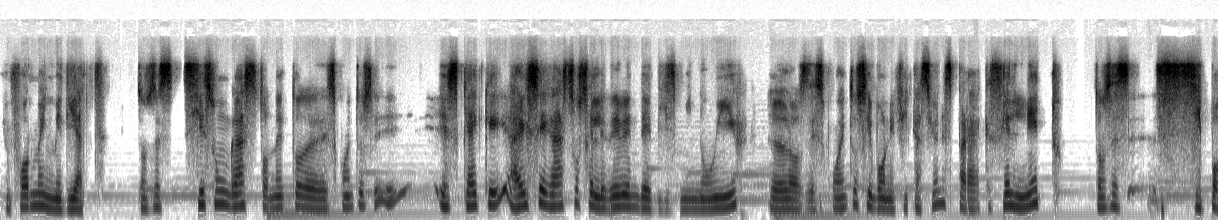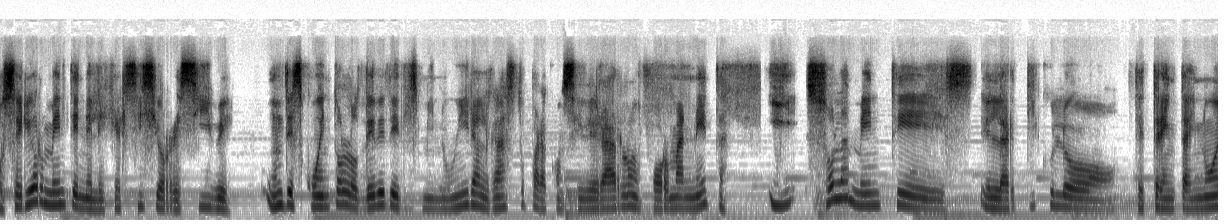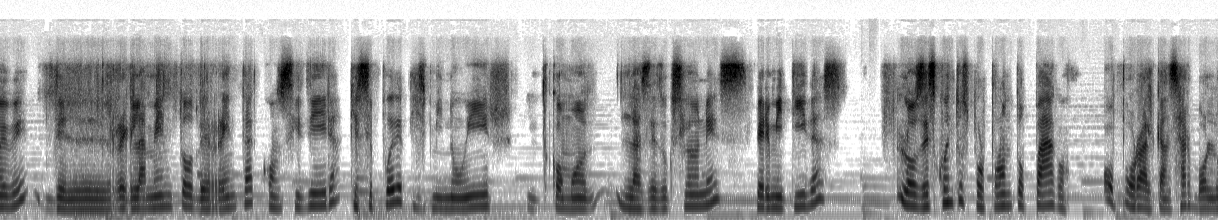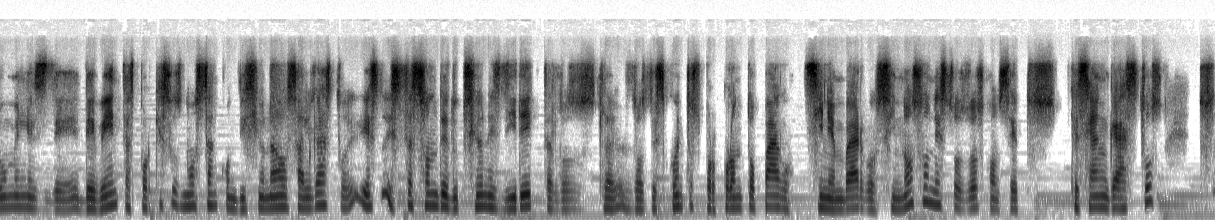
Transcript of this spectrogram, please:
en forma inmediata. Entonces, si es un gasto neto de descuentos, eh, es que, hay que a ese gasto se le deben de disminuir los descuentos y bonificaciones para que sea el neto. Entonces, si posteriormente en el ejercicio recibe un descuento, lo debe de disminuir al gasto para considerarlo en forma neta. Y solamente el artículo de 39 del reglamento de renta considera que se puede disminuir como las deducciones permitidas los descuentos por pronto pago o por alcanzar volúmenes de, ventas, porque esos no están condicionados al gasto. estas son deducciones directas, los, los descuentos por pronto pago. Sin embargo, si no son estos dos conceptos que sean gastos,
